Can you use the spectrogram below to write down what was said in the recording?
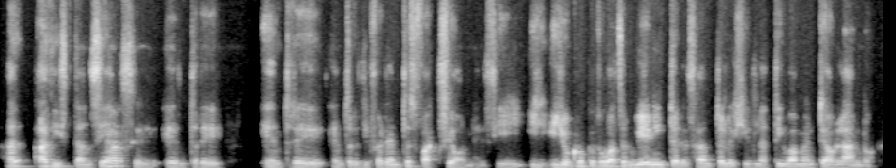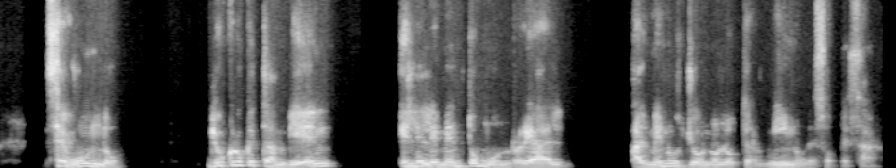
a, distanciarse entre entre, entre diferentes facciones y, y, yo creo que eso va a ser bien interesante legislativamente hablando. Segundo, yo creo que también el elemento Monreal al menos yo no lo termino de sopesar.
